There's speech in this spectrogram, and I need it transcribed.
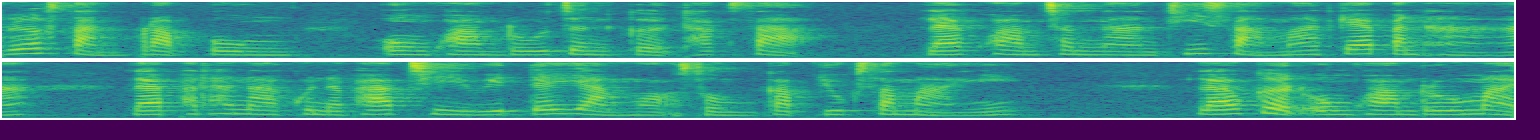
เลือกสรรปรับปรุงองค์ความรู้จนเกิดทักษะ และความชำนาญที่สามารถแก้ปัญหา และพัฒนาคุณภาพชีวิตได้อย่างเหมาะสมกับยุคสมัย แล้วเกิดองค์ความรู้ใหม่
